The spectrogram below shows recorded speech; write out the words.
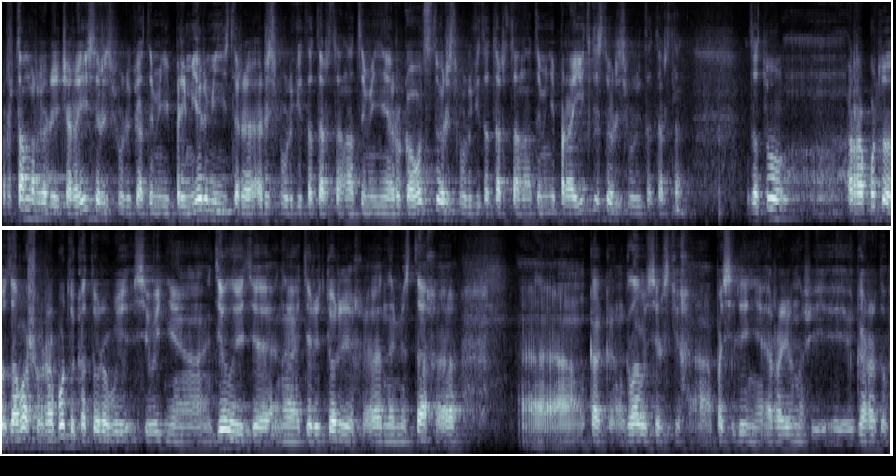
Рустам Маргаровича, Раиса Республики, от имени премьер-министра Республики Татарстан, от имени руководства Республики Татарстан, от имени правительства Республики Татарстан за ту работу, за вашу работу, которую вы сегодня делаете на территориях, на местах, э, как главы сельских поселений, районов и городов.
